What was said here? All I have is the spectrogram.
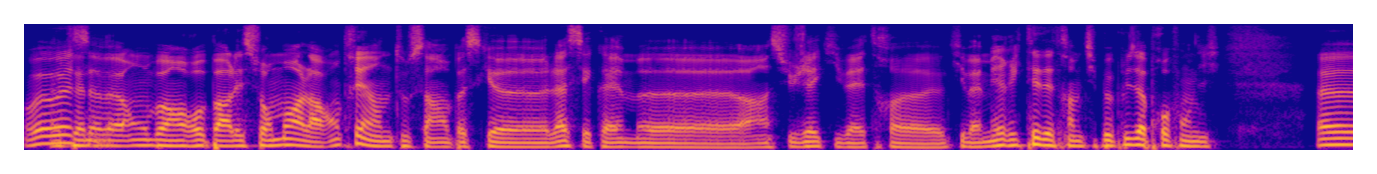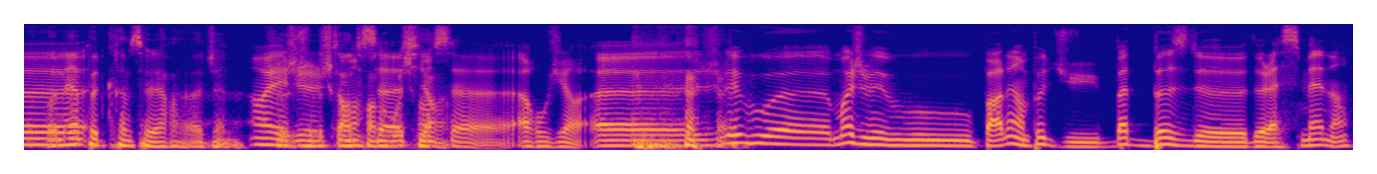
Ouais, ouais, ça va, on va en reparler sûrement à la rentrée hein, de tout ça, hein, parce que là, c'est quand même euh, un sujet qui va, être, euh, qui va mériter d'être un petit peu plus approfondi. Euh, Prenez un peu de crème solaire, euh, Jen. Ouais, je, commence, à, je grossir. commence à- à rougir. Euh, je vais vous, euh, moi, je vais vous parler un peu du bad buzz de, de la semaine. hein.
